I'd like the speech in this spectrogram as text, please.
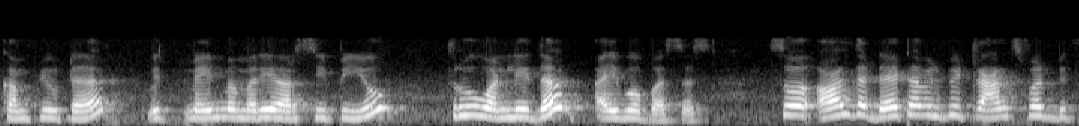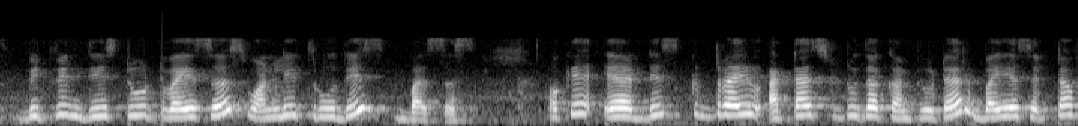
computer with main memory or CPU through only the IO buses. So, all the data will be transferred be between these two devices only through these buses. Okay, a disk drive attached to the computer by a set of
